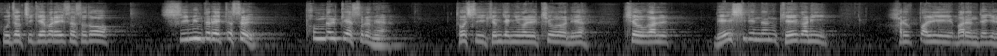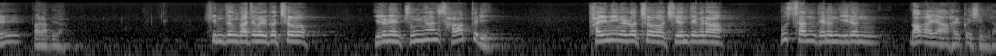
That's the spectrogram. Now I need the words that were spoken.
후적지 개발에 있어서도 시민들의 뜻을 폭넓게 수렴해 도시 경쟁력을 키워내, 키워갈 내실 있는 계획안이 하루빨리 마련되기를 바랍니다. 힘든 과정을 거쳐 이뤄낸 중요한 사업들이 타이밍을 놓쳐 지연되거나 무산되는 일은 막아야 할 것입니다.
